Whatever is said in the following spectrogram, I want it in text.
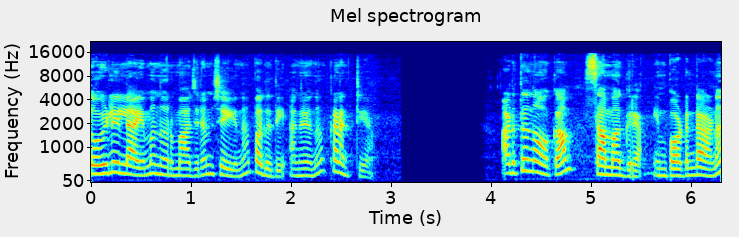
തൊഴിലില്ലായ്മ നിർമ്മാർജനം ചെയ്യുന്ന പദ്ധതി. അങ്ങനെ ഒന്ന് കണക്ട് ചെയ്യാം. അടുത്ത് നോക്കാം സമഗ്ര. ഇമ്പോർട്ടന്റ് ആണ്.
